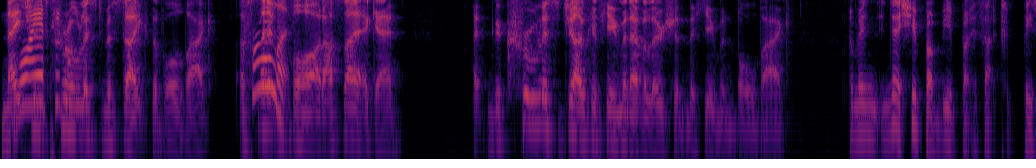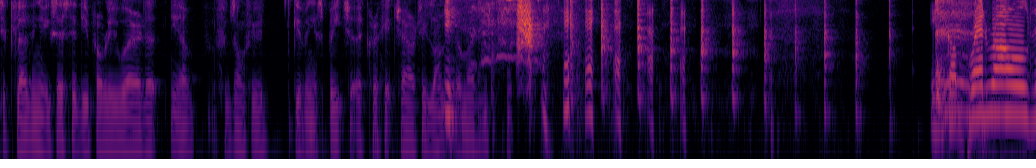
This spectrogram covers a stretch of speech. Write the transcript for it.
Nature's people- cruelest mistake, the ball bag. I've said it Cruelest? before and I'll say it again. Uh, The cruelest joke of human evolution, the human ball bag. I mean, yes, you'd probably, you'd probably, if that piece of clothing existed, you'd probably wear it at, you know, for example, if you're giving a speech at a cricket charity lunch, I imagine. He's got bread rolled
